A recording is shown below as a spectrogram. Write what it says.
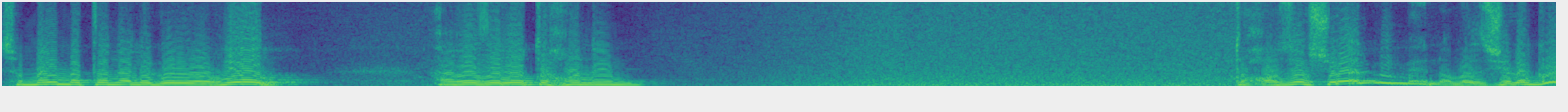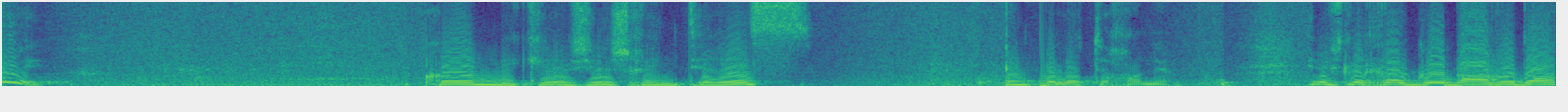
שמעים מתנה לגוי אוריון, הרי זה לא תכונן. אתה חוזר שואל ממנו, אבל זה של הגוי. כל מקרה שיש לך אינטרס, אין פה לא תכונן. יש לך גוי בעבודה,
